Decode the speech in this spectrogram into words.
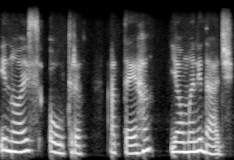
e nós outra, a Terra e a humanidade.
